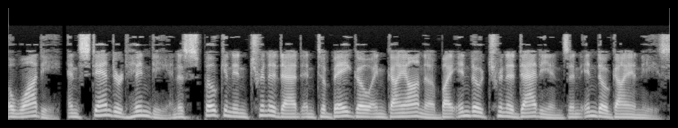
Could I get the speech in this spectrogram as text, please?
Awadhi, and Standard Hindi and is spoken in Trinidad and Tobago and Guyana by Indo-Trinidadians and Indo-Guyanese.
